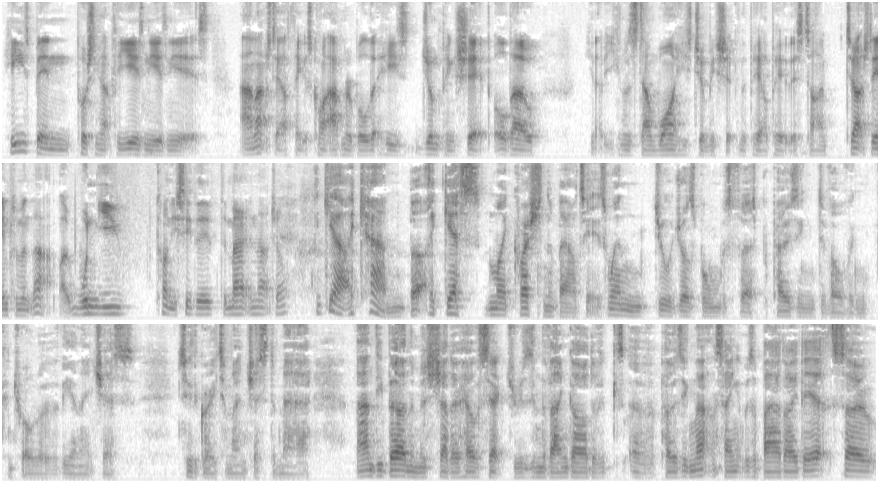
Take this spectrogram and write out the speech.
He's been pushing that for years and years and years. And actually, I think it's quite admirable that he's jumping ship, although, you know, you can understand why he's jumping ship from the PLP at this time to actually implement that. Like, wouldn't you, can't you see the, the merit in that, John? Yeah, I can, but I guess my question about it is when George Osborne was first proposing devolving control over the NHS to the Greater Manchester Mayor, Andy Burnham as Shadow Health Secretary was in the vanguard of, of opposing that and saying it was a bad idea. So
